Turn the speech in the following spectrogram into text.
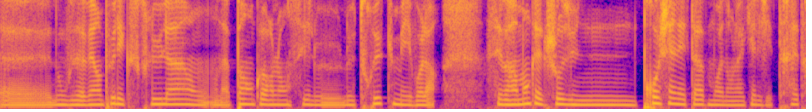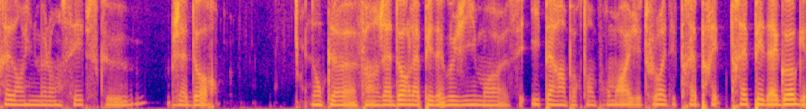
Euh, donc vous avez un peu l'exclu là, on n'a pas encore lancé le, truc, mais voilà, c'est vraiment quelque chose, une prochaine étape moi dans laquelle j'ai très très envie de me lancer parce que j'adore. Donc, euh, enfin, j'adore la pédagogie. Moi, c'est hyper important pour moi. et J'ai toujours été très très pédagogue,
